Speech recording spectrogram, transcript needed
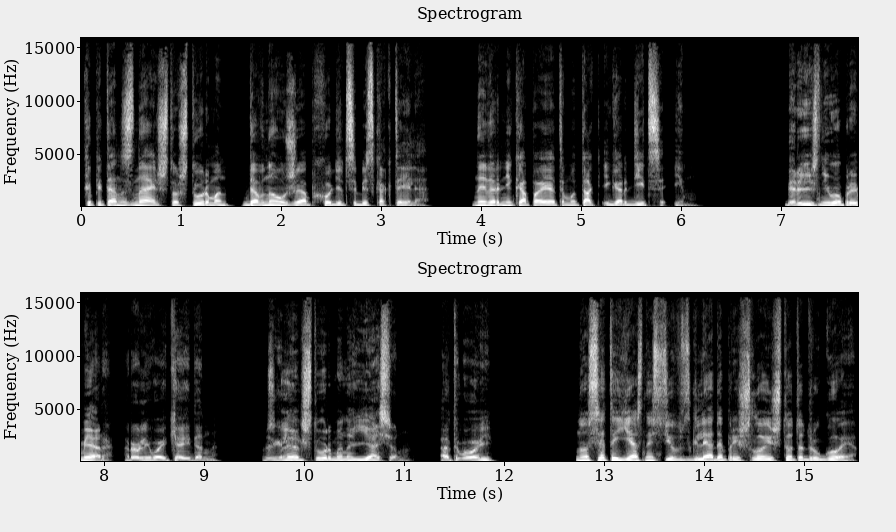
Капитан знает, что штурман давно уже обходится без коктейля. Наверняка поэтому так и гордится им. «Бери с него пример, рулевой Кейден. Взгляд штурмана ясен. А твой?» Но с этой ясностью взгляда пришло и что-то другое.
